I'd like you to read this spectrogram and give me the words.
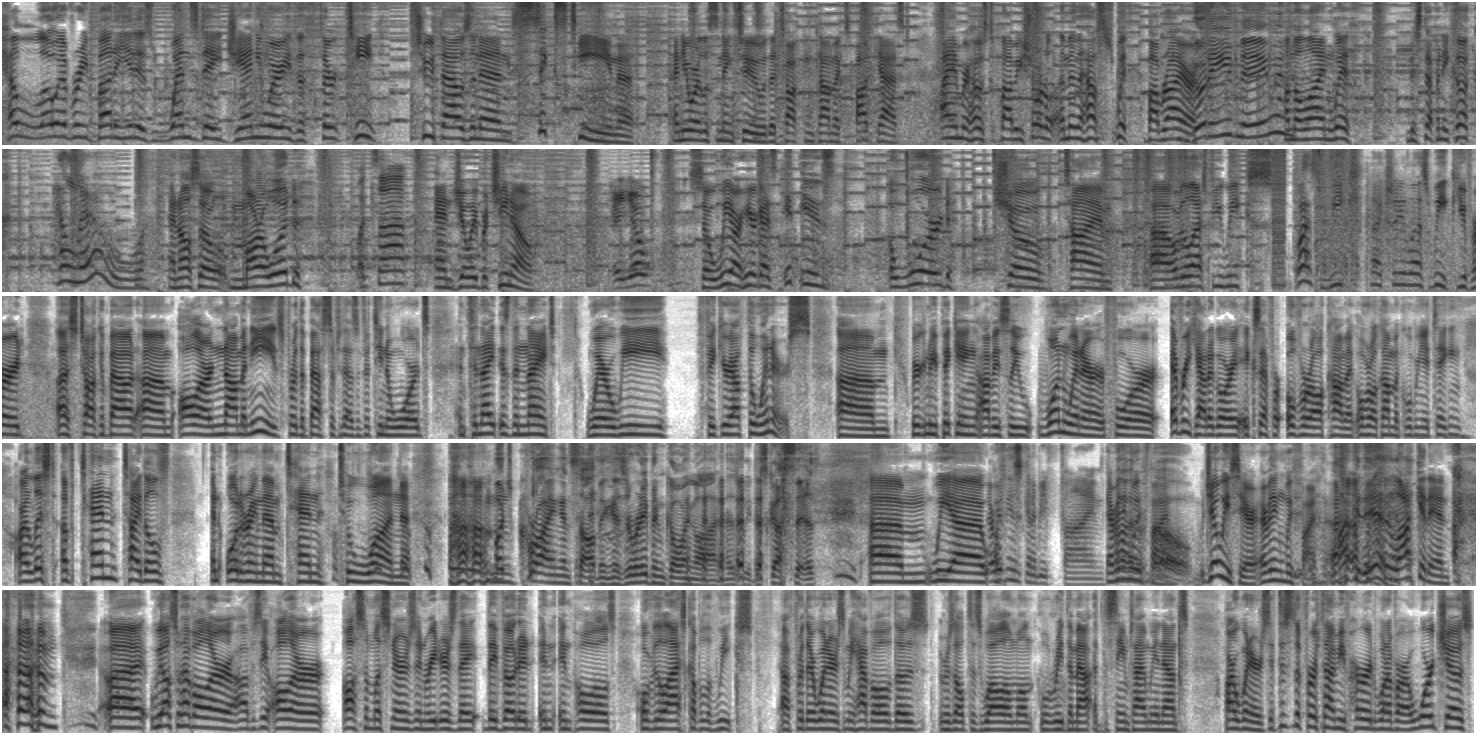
Hello, everybody. It is Wednesday, January the 13th, 2016. And you are listening to the Talking Comics podcast. I am your host, Bobby Shortle. I'm in the house with Bob Reyer. Good evening. On the line with Miss Stephanie Cook. Hello. And also Mara Wood What's up? and Joey Braccino. Hey yo. So we are here, guys. It is award show time. Uh, over the last few weeks, last week, actually, last week, you've heard us talk about um, all our nominees for the Best of 2015 awards, and tonight is the night where we figure out the winners. Um, we're going to be picking, obviously, one winner for every category except for overall comic. Overall comic, we'll be taking our list of 10 titles and ordering them 10 to 1. Um, Much crying and sobbing has already been going on as we discuss this. we, uh, Everything's gonna be fine. Everything will be fine. don't Joey's here. Everything will be fine. Lock it in. Lock it in. Um, uh, we also have all our obviously all our awesome listeners and readers. They they voted in, in polls over the last couple of weeks uh, for their winners, and we have all of those results as well. And we'll we'll read them out at the same time we announce our winners. If this is the first time you've heard one of our award shows.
